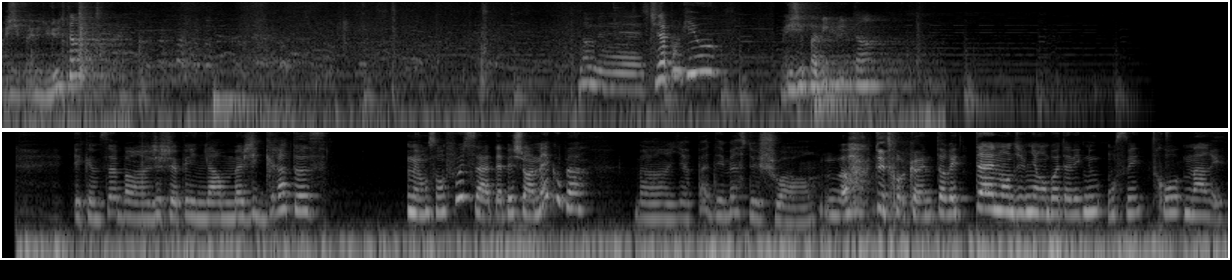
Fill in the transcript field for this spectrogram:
Mais j'ai pas vu de lutin. Non, mais tu l'as planqué où? Mais j'ai pas vu de lutin. Et comme ça, ben, j'ai chopé une arme magique gratos. Mais on s'en fout, ça. T'as pêché un mec ou pas? Ben, y a pas des masses de choix, hein. Bah, t'es trop conne. T'aurais tellement dû venir en boîte avec nous. On s'est trop marré.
